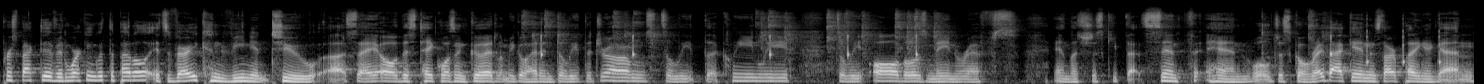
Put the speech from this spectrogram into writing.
perspective and working with the pedal, it's very convenient to uh, say, oh, this take wasn't good. Let me go ahead and delete the drums, delete the clean lead, delete all those main riffs and let's just keep that synth and we'll just go right back in and start playing again.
